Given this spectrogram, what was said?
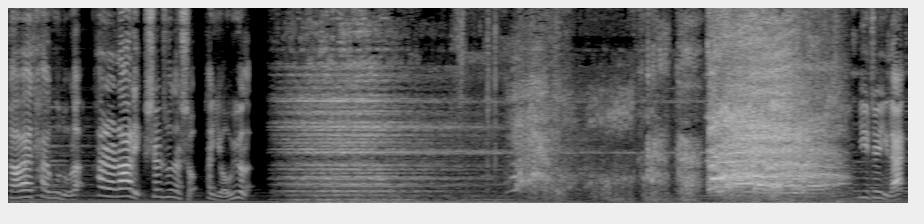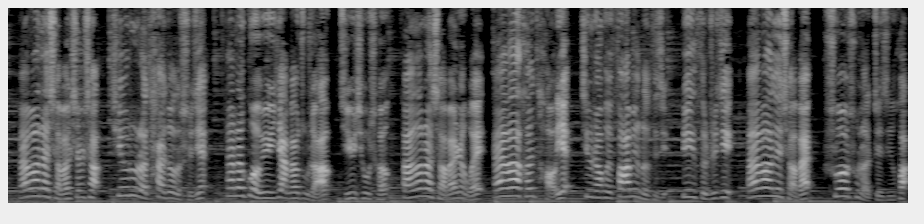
小白太孤独了，看着拉里伸出的手，他犹豫了。一直以来，白妈在小白身上倾注了太多的时间，但她过于揠苗助长，急于求成，反倒让小白认为白妈很讨厌经常会发病的自己。濒死之际，白妈对小白说出了真心话。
